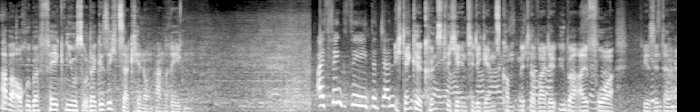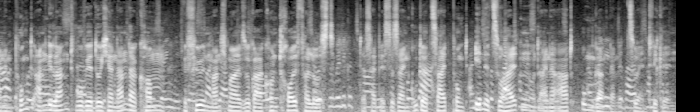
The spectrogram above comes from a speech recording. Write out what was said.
aber auch über Fake News oder Gesichtserkennung anregen. Ich denke, künstliche Intelligenz kommt mittlerweile überall vor. Wir sind an einem Punkt angelangt, wo wir durcheinander kommen. Wir fühlen manchmal sogar Kontrollverlust. Deshalb ist es ein guter Zeitpunkt, innezuhalten und eine Art Umgang damit zu entwickeln.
